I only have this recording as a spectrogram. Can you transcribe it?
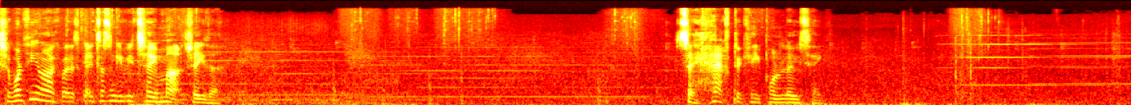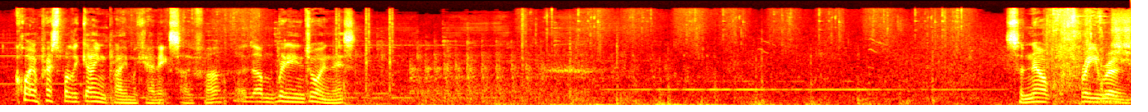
Actually, one thing I like about this game, it doesn't give you too much either. So you have to keep on looting. quite impressed by the gameplay mechanics so far. I'm really enjoying this. So now I've got three rooms.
